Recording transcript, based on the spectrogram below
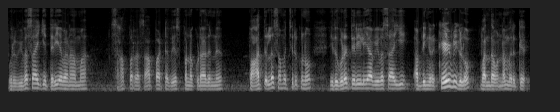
ஒரு விவசாயிக்கு தெரிய வேணாமா? சாப்பிட்ற சாப்பாட்டை வேஸ்ட் பண்ணக்கூடாதுன்னு பார்த்துல சமைச்சிருக்கணும். இது கூட தெரியலையா விவசாயி? அப்படிங்கிற கேள்விகளும் வந்த வண்ணம் இருக்கு.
